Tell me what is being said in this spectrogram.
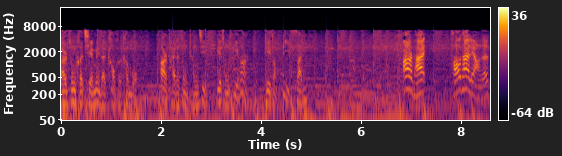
而综合前面的考核科目，二排的总成绩也从第二跌到第三。二排淘汰两人，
